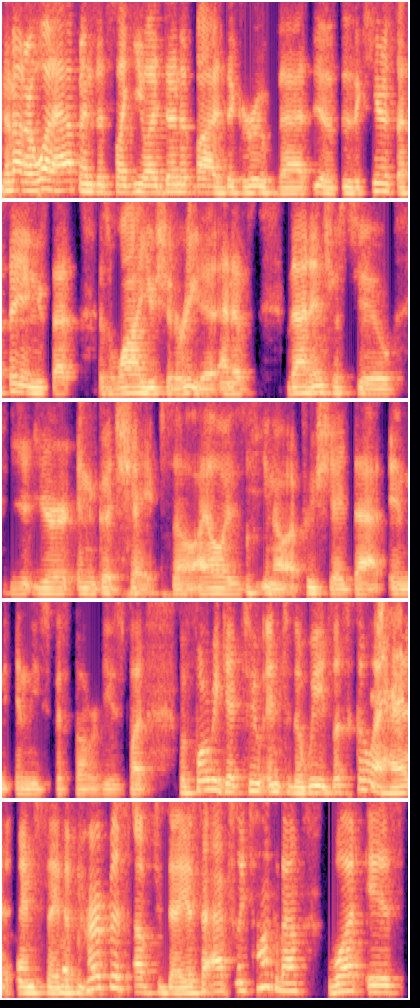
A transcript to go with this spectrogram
no matter what happens, it's like you identified the group that, you know, the, here's the things that is why you should read it. And if that interests you, you're in good shape. So I always, you know, appreciate that in, in these SPIFBO reviews. But before we get too into the weeds, let's go ahead and say the purpose of today is to actually talk about what is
